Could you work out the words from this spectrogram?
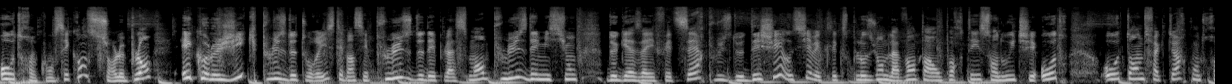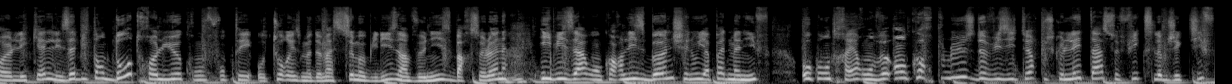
autre conséquence sur le plan écologique, plus de touristes, et ben c'est plus de déplacements, plus d'émissions de gaz à effet de serre, plus de déchets aussi avec l'explosion de la vente à emporter, sandwich et autres. Autant de facteurs contre lesquels les habitants d'autres lieux confrontés au tourisme de masse se mobilisent, hein, Venise, Barcelone, Mhm. Ibiza ou encore Lisbonne. Chez nous, il n'y a pas de manif. Au contraire, on veut encore plus de visiteurs puisque l'État se fixe l'objectif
